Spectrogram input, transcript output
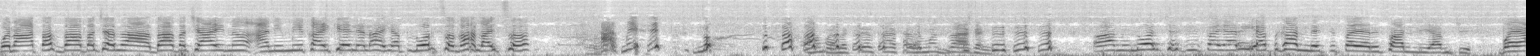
पण आताच दादाच्या ना- दादाच्या आईनं आणि मी काय केलेलं आहे यात लोणचं घालायचं. आम्ही लो- आम्हाला ते टाकायला मग जागा आहे. आम्ही लोणच्याची तयारी यात घालण्याची तयारी चालली आमची. बया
